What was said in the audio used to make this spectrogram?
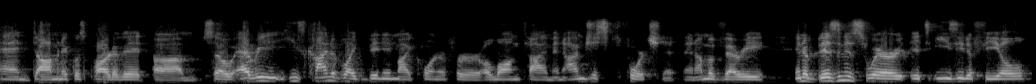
and Dominic was part of it. Um, so every he's kind of like been in my corner for a long time, and I'm just fortunate. And I'm a very in a business where it's easy to feel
